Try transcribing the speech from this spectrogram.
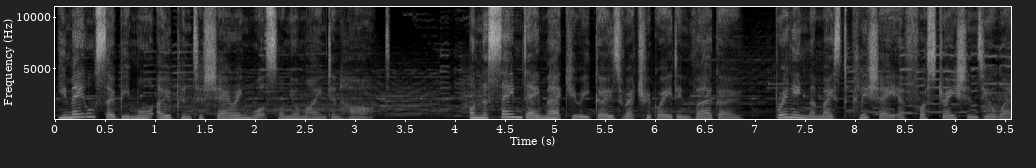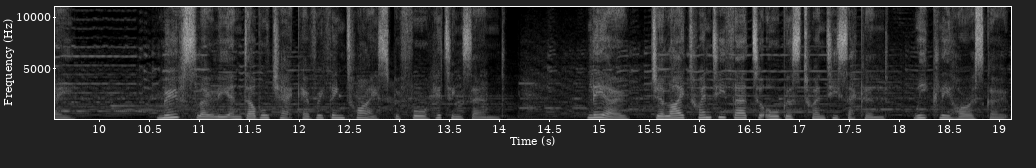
You may also be more open to sharing what's on your mind and heart. On the same day, Mercury goes retrograde in Virgo, bringing the most cliche of frustrations your way. Move slowly and double check everything twice before hitting send. Leo, July 23 to August 22, Weekly Horoscope.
